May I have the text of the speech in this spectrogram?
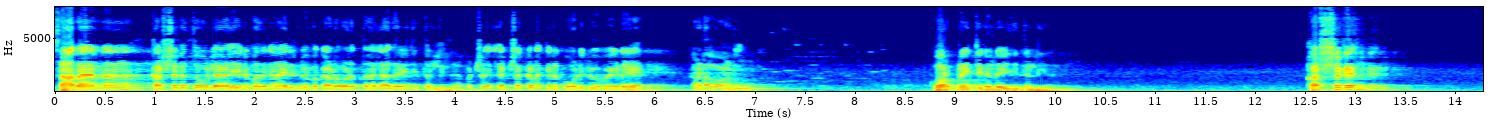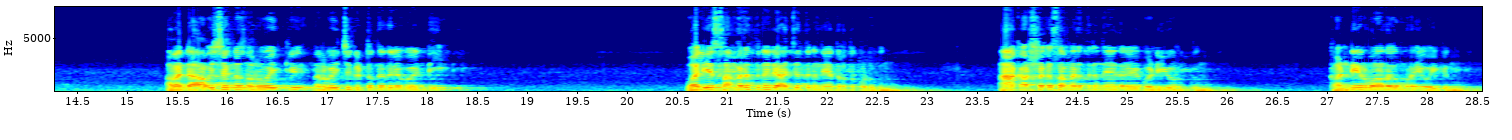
സാധാരണ കർഷക തൊഴിലാളി ഒരു പതിനായിരം രൂപ കടമെടുത്താൽ അത് എഴുതി തള്ളില്ല. പക്ഷെ ലക്ഷക്കണക്കിന് കോടി രൂപയുടെ കടമാണ് കോർപ്പറേറ്റുകളുടെ എഴുതി തള്ളിയത്. കർഷകൻ അവന്റെ ആവശ്യങ്ങൾ നിർവഹിക്ക് നിർവഹിച്ചു കിട്ടുന്നതിന് വേണ്ടി വലിയ സമരത്തിന് രാജ്യത്തിന് നേതൃത്വം കൊടുക്കുന്നു. ആ കർഷക സമരത്തിന് നേതരെ വെടിയുറുക്കുന്നു. കണ്ണീർ വാതകം പ്രയോഗിക്കുന്നു.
